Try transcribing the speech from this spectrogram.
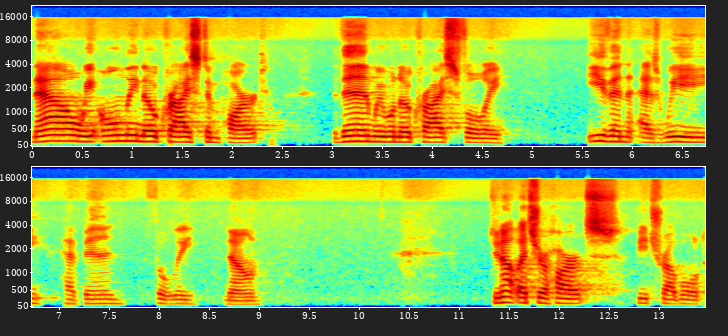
Now we only know Christ in part, but then we will know Christ fully, even as we have been fully known. Do not let your hearts be troubled.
